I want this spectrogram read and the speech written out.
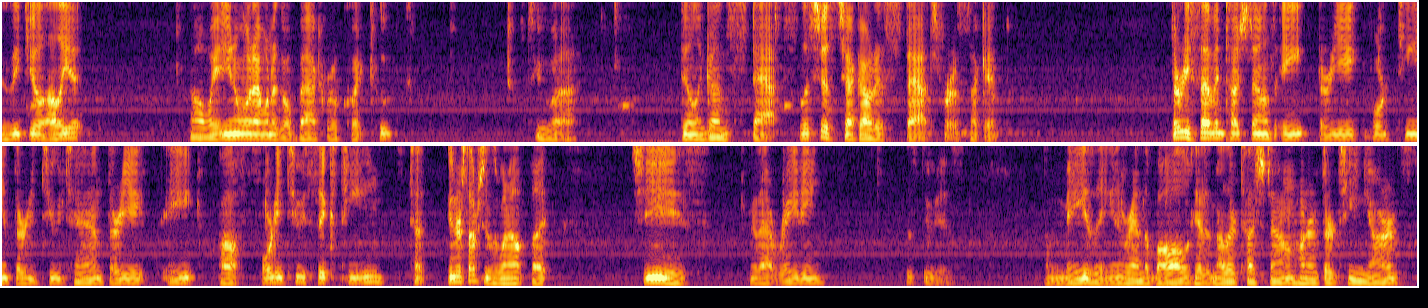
Ezekiel Elliott. Oh wait, you know what? I want to go back real quick. Oop. To uh, Dylan Gunn's stats. Let's just check out his stats for a second. 37 touchdowns, 8, 38, 14, 32, 10, 38, 8, uh, 42, 16. interceptions went up, but jeez, look at that rating. This dude is amazing. And he ran the ball, hit another touchdown, 113 yards.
